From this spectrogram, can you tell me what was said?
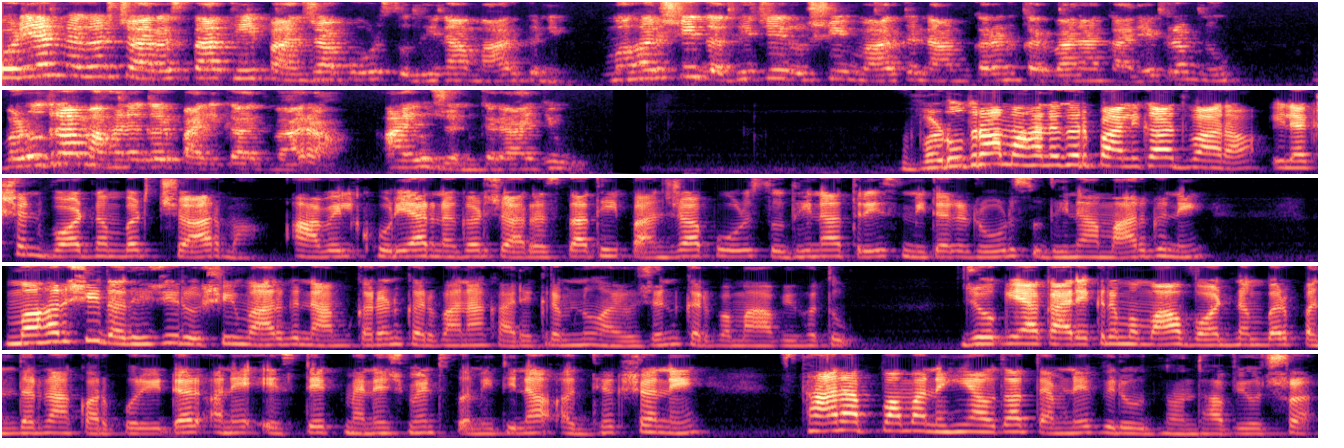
ખોડિયારનગર ચાર રસ્તાથી પાંજરાપોળ સુધીના માર્ગને મહર્ષિ દધીચી ઋષિ માર્ગ નામકરણ કરવાના કાર્યક્રમનું વડોદરા મહાનગરપાલિકા દ્વારા આયોજન કરાયું. વડોદરા મહાનગરપાલિકા દ્વારા ઇલેક્શન વોર્ડ નંબર ચારમાં આવેલ ખોડિયારનગર ચાર રસ્તાથી પાંજરાપોળ સુધીના ત્રીસ મીટર રોડ સુધીના માર્ગને મહર્ષિ દધીજી ઋષિ માર્ગ નામકરણ કરવાના કાર્યક્રમનું આયોજન કરવામાં આવ્યું હતું. જો કે આ કાર્યક્રમમાં વોર્ડ નંબર પંદરના કોર્પોરેટર અને એસ્ટેટ મેનેજમેન્ટ સમિતિના અધ્યક્ષને સ્થાન આપવામાં નહીં આવતા તેમણે વિરોધ નોંધાવ્યો છે.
